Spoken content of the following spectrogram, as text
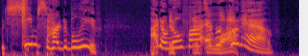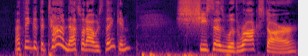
which seems hard to believe. I don't know if I ever could have. I think at the time that's what I was thinking. She says with Rockstar,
